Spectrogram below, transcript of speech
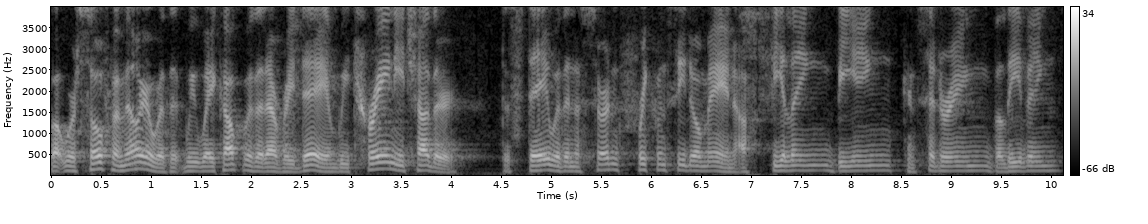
but we're so familiar with it, we wake up with it every day and we train each other to stay within a certain frequency domain of feeling, being, considering, believing,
